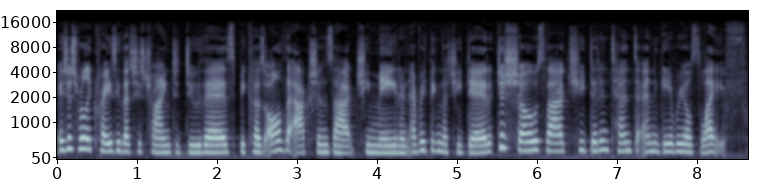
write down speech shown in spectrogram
It's just really crazy that she's trying to do this because all of the actions that she made and everything that she did just shows that she did intend to end Gabriel's life.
